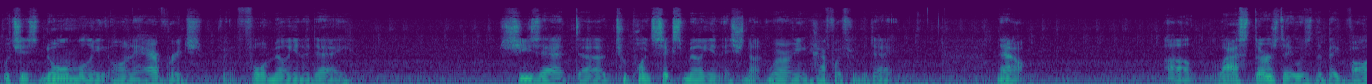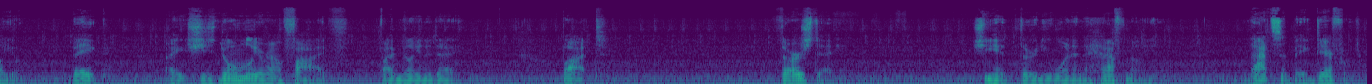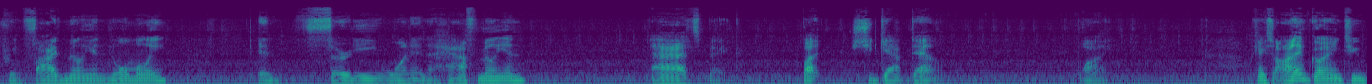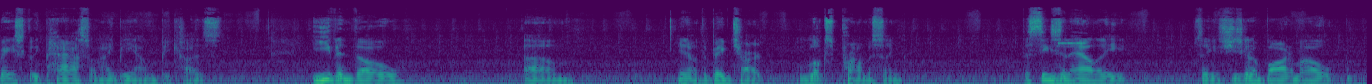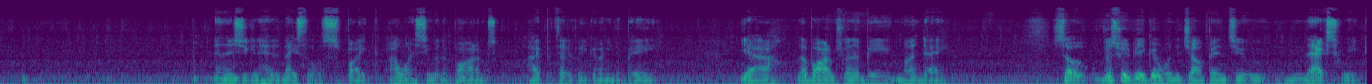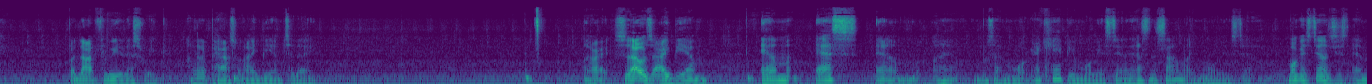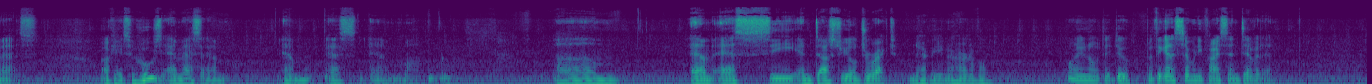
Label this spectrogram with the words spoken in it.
which is normally on average 4 million a day. She's at uh, 2.6 million and she's not wearing halfway through the day. Now, uh, last Thursday was the big volume, big. Right? She's normally around 5, 5 million a day. But Thursday, she hit 31 and a half million. That's a big difference between 5 million normally in 31 and a half million. That's big. But she gapped down. Why? Okay, so I'm going to basically pass on IBM because even though, um, you know, the big chart looks promising, the seasonality, say she's going to bottom out and then she can hit a nice little spike. I want to see where the bottom's hypothetically going to be. Yeah, the bottom's going to be Monday. So this would be a good one to jump into next week, but not for me this week. I'm going to pass on IBM today. All right, so that was IBM. MSM. What's that? Morgan? That can't be Morgan Stanley. That doesn't sound like Morgan Stanley. Morgan Stanley's just MS. Okay, so who's MSM? MSM. Um, MSC Industrial Direct. Never even heard of them. Well, you know what they do. But they got a 75 cent dividend.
